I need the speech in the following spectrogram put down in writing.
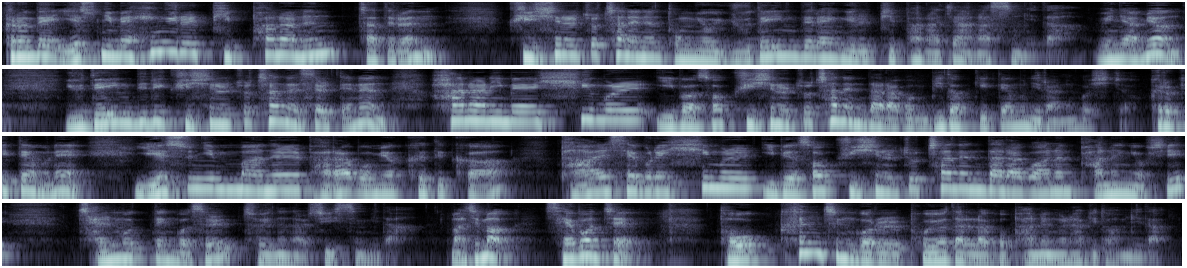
그런데 예수님의 행위를 비판하는 자들은 귀신을 쫓아내는 동료 유대인들의 행위를 비판하지 않았습니다. 왜냐하면 유대인들이 귀신을 쫓아냈을 때는 하나님의 힘을 입어서 귀신을 쫓아낸다라고 믿었기 때문이라는 것이죠. 그렇기 때문에 예수님만을 바라보며 그들과 바알세불의 힘을 입어서 귀신을 쫓아낸다라고 하는 반응 역시 잘못된 것을 저희는 알 수 있습니다. 마지막 세 번째, 더욱 큰 증거를 보여달라고 반응을 하기도 합니다.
